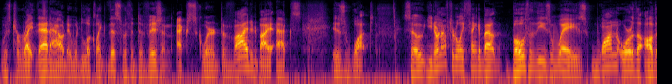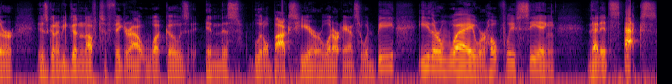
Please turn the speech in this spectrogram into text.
was to write that out, it would look like this with a division. x squared divided by x is what? So you don't have to really think about both of these ways. One or the other is going to be good enough to figure out what goes in this little box here or what our answer would be. Either way, we're hopefully seeing that it's x.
